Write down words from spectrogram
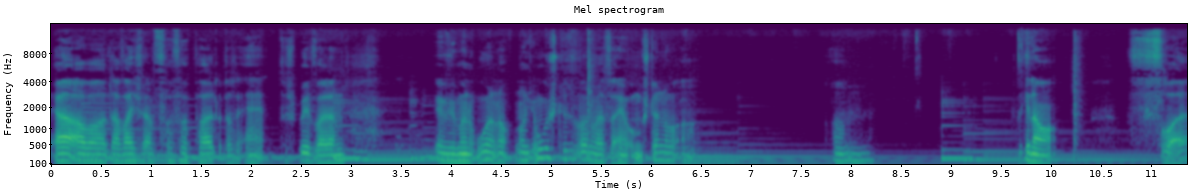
Ja, aber da war ich einfach verpeilt und dachte, äh, zu spät, weil dann irgendwie meine Uhr noch, noch nicht umgestellt wurde, weil es eigentlich Umstände war. Ähm, genau. Voll.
